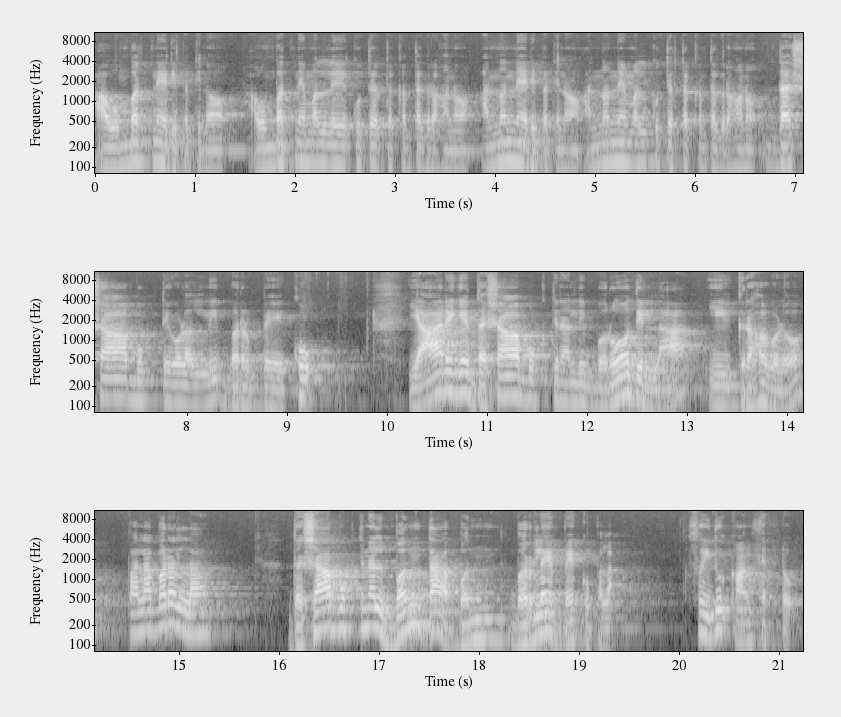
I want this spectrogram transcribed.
ಆ ಒಂಬತ್ತನೇ ಅಧಿಪತಿನೋ, ಆ ಒಂಬತ್ತನೇ ಮಲ್ಲಿ ಕೂತಿರ್ತಕ್ಕಂಥ ಗ್ರಹನೋ, ಹನ್ನೊಂದನೇ ಅಧಿಪತಿನೋ, ಹನ್ನೊಂದನೇ ಮಲ್ಲಿ ಕೂತಿರ್ತಕ್ಕಂಥ ಗ್ರಹನೋ ದಶಾಭುಕ್ತಿಗಳಲ್ಲಿ ಬರಬೇಕು. ಯಾರಿಗೆ ದಶಾಭುಕ್ತಿನಲ್ಲಿ ಬರೋದಿಲ್ಲ ಈ ಗ್ರಹಗಳು, ಫಲ ಬರಲ್ಲ. ದಶಾಭುಕ್ತಿನಲ್ಲಿ ಬಂತ ಬಂದ್, ಬರಲೇಬೇಕು ಫಲ. ಸೊ, ಇದು ಕಾನ್ಸೆಪ್ಟು.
